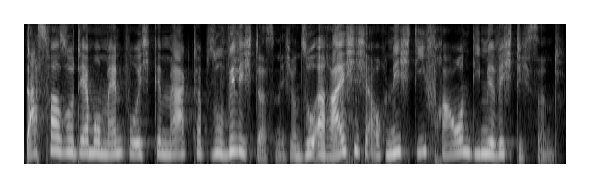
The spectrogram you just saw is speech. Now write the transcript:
das war so der Moment, wo ich gemerkt habe, so will ich das nicht. Und so erreiche ich auch nicht die Frauen, die mir wichtig sind.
